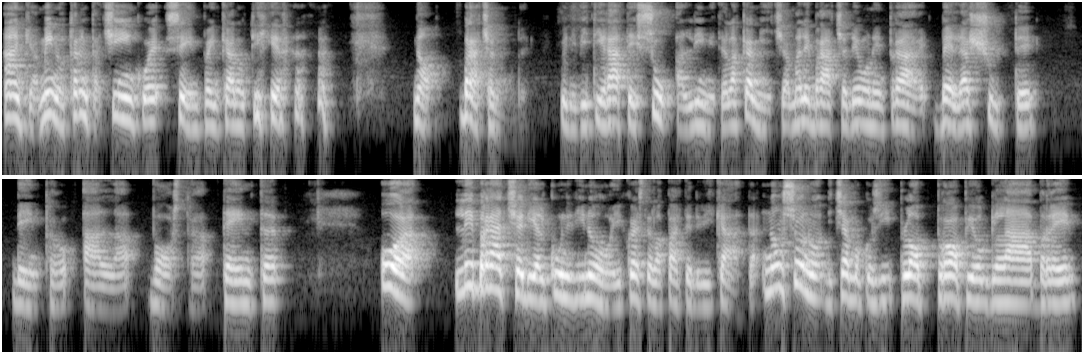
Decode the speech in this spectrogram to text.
anche a meno 35, sempre in canottiera. no, braccia nude. Quindi vi tirate su al limite la camicia, ma le braccia devono entrare belle asciutte dentro alla vostra tent Ora, le braccia di alcuni di noi, questa è la parte delicata, non sono, diciamo così, proprio glabre,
